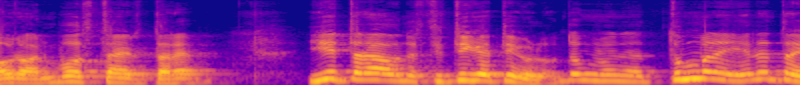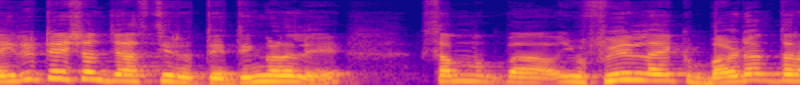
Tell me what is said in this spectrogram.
ಅವರು ಅನುಭವಿಸ್ತಾ ಇರ್ತಾರೆ. ಈ ಥರ ಒಂದು ಸ್ಥಿತಿಗತಿಗಳು. ತುಂಬ ತುಂಬ ಏನಂತಾರೆ ಇರಿಟೇಷನ್ ಜಾಸ್ತಿ ಇರುತ್ತೆ ಈ ತಿಂಗಳಲ್ಲಿ. Some you feel like burden ಥರ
